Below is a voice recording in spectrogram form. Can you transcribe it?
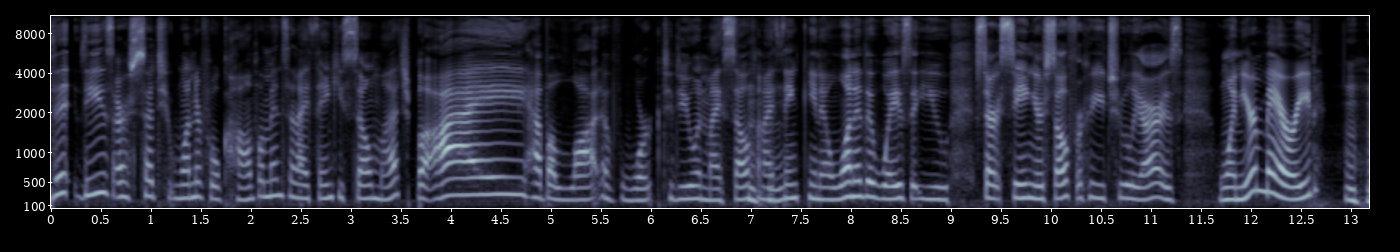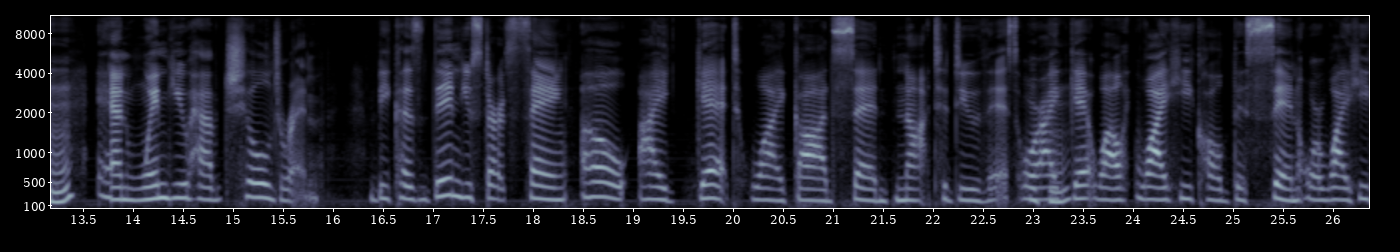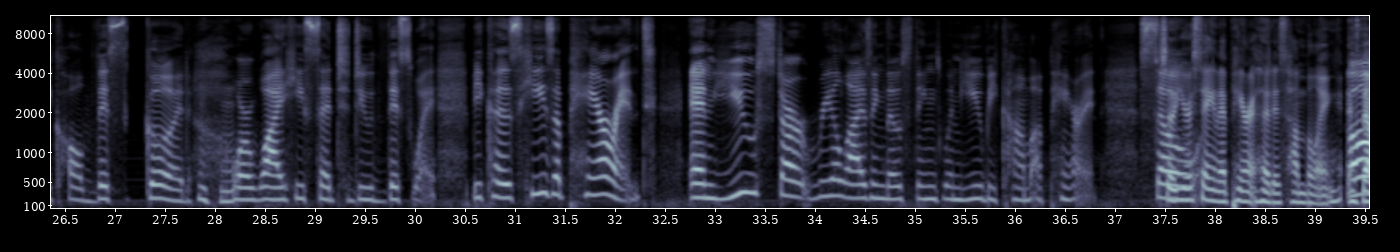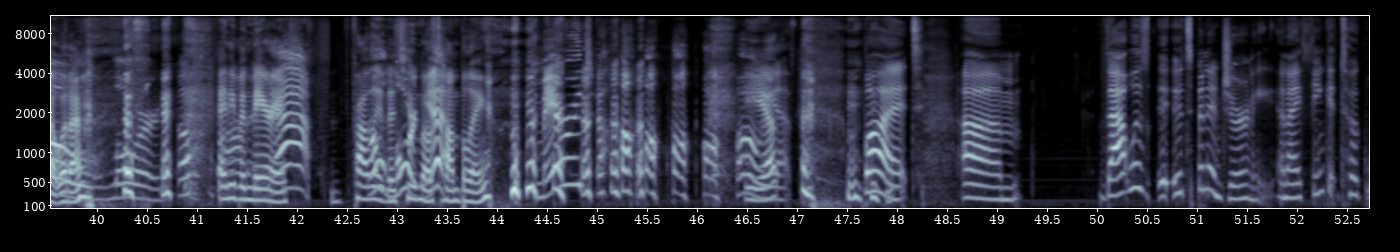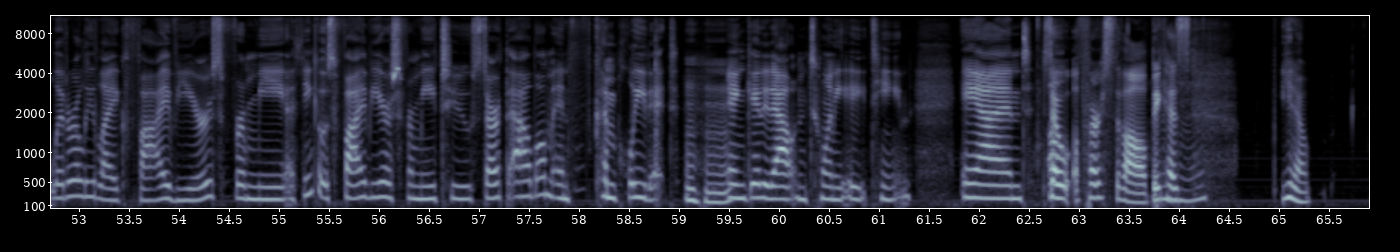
th- these are such wonderful compliments, and I thank you so much. But I have a lot of work to do in myself, mm-hmm. and I mm-hmm. think you know one of the ways that you start seeing yourself for who you truly are is when you're married mm-hmm. and when you have children, because then you start saying, "Oh, I get why God said not to do this, or mm-hmm. I get why why He called this sin, or why He called this good, mm-hmm. or why He said to do this way, because He's a parent, and you start realizing those things when you become a parent. So, so you're saying that parenthood is humbling? Is oh, that what I'm? Oh, Lord, oh, and even marriage, yeah. probably oh, the Lord, two most yeah. humbling. marriage. oh, yep. yes. But um, that was it's been a journey and i think it took literally like five years for me i think it was five years for me to start the album and f- complete it mm-hmm. and get it out in 2018 and so oh, first of all because mm-hmm. you know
